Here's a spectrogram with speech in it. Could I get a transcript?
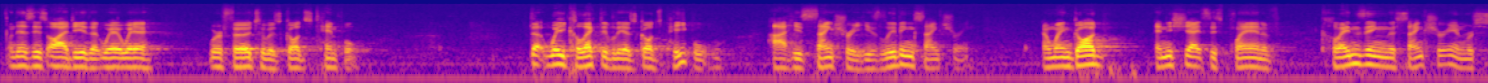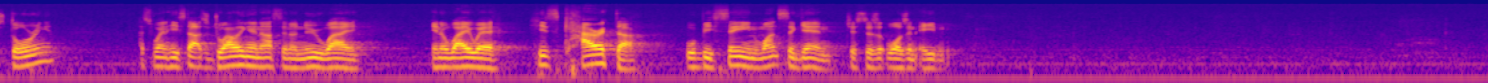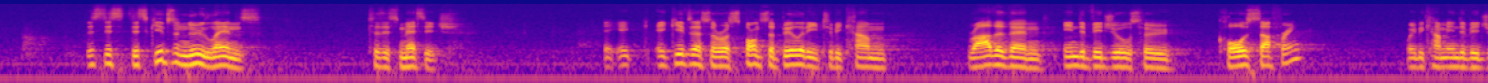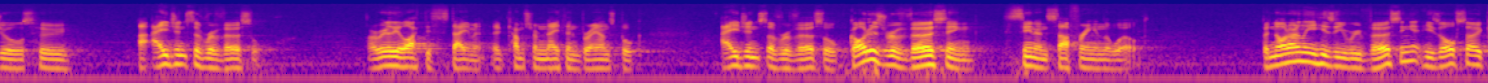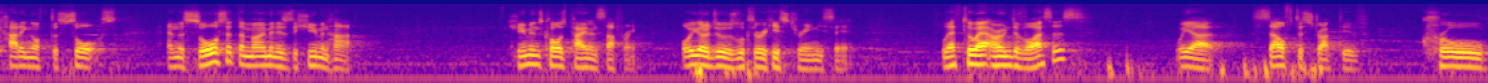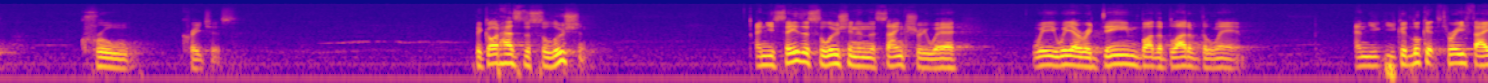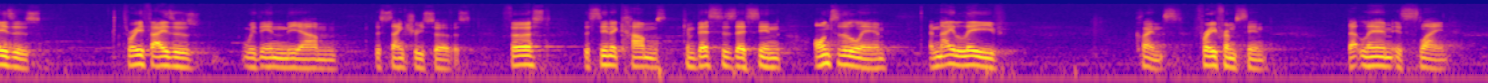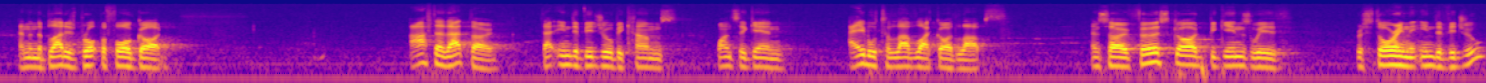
And there's this idea that we're, we're referred to as God's temple. That we collectively, as God's people, are His sanctuary, His living sanctuary. And when God initiates this plan of cleansing the sanctuary and restoring it, that's when He starts dwelling in us in a new way, in a way where His character will be seen once again, just as it was in Eden. This, this, this gives a new lens to this message. It, it, it gives us a responsibility to become, rather than individuals who cause suffering, we become individuals who are agents of reversal. I really like this statement. It comes from Nathan Brown's book, Agents of Reversal. God is reversing sin and suffering in the world. But not only is he reversing it, he's also cutting off the source. And the source at the moment is the human heart. Humans cause pain and suffering. All you got to do is look through history and you see it. Left to our own devices, we are self destructive, cruel, cruel creatures. But God has the solution. And you see the solution in the sanctuary where we, we are redeemed by the blood of the Lamb. And you, you could look at three phases, three phases within the, um, the sanctuary service. First, the sinner comes, confesses their sin onto the Lamb, and they leave cleansed, free from sin. That lamb is slain, and then the blood is brought before God. After that, though, that individual becomes once again able to love like God loves. And so, first, God begins with restoring the individual,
